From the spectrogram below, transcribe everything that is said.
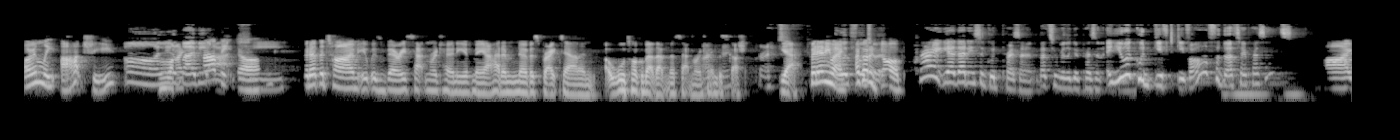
only Archie. Oh, little baby Archie. But at the time, it was very Saturn returny of me. I had a nervous breakdown, and uh, we'll talk about that in the Saturn return okay, discussion. Great. Yeah. But anyway, I, I got a dog. Great. Yeah, that is a good present. That's a really good present. Are you a good gift giver for birthday presents? I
